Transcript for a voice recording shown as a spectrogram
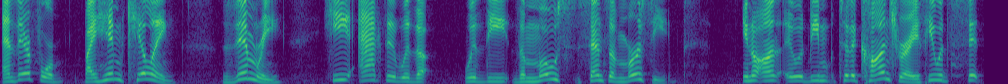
and therefore, by him killing Zimri, he acted with the with the the most sense of mercy. You know, on, it would be to the contrary. If he would sit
